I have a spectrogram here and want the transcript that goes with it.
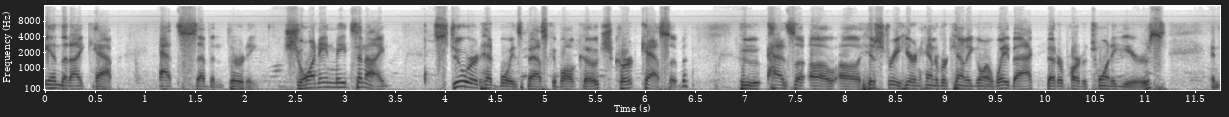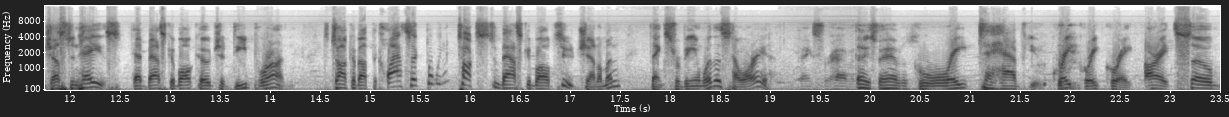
in the nightcap at 7.30. Joining me tonight, Steward head boys basketball coach Curt Kassab, who has a, a, a, history here in Hanover County going way back, better part of 20 years, and Justin Hayes, head basketball coach at Deep Run, to talk about the Classic, but we can talk some basketball too, gentlemen. Thanks for being with us. How are you? Thanks for having us. Thanks for having us. Great to have you. Great, great, great. All right, so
